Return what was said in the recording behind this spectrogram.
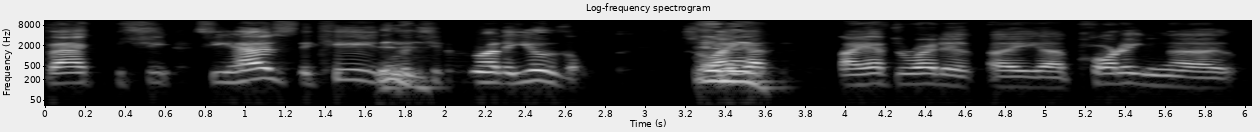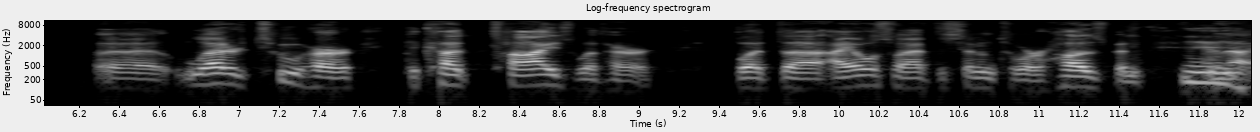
back. She she has the keys, but she doesn't know how to use them. So I got I have to write a, a, uh parting uh, uh, letter to her to cut ties with her. But uh, I also have to send them to her husband, and I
